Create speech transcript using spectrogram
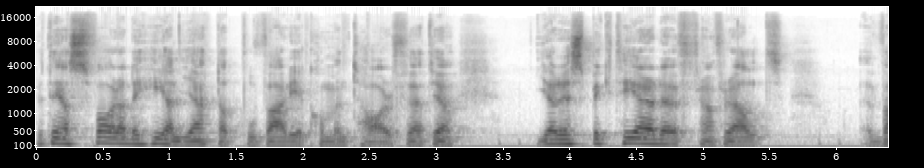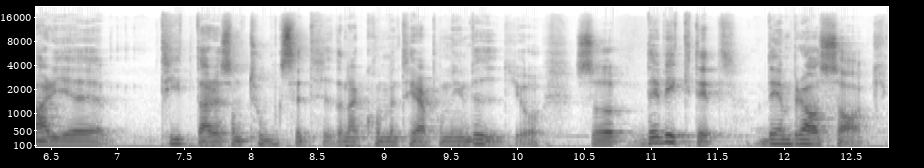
Utan jag svarade helhjärtat på varje kommentar för att jag, jag respekterade framförallt varje tittare som tog sig tiden att kommentera på min video. Så det är viktigt. Det är en bra sak.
